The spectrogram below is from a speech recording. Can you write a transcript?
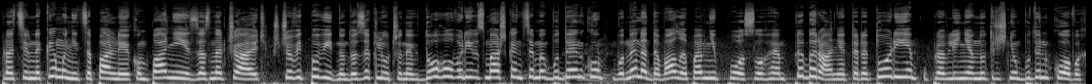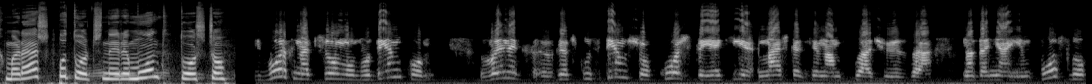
Працівники муніципальної компанії зазначають, що відповідно до заключених договорів з мешканцями будинку вони надавали певні послуги: прибирання території, управління внутрішньобудинкових мереж, поточний ремонт тощо. Борг на цьому будинку виник в зв'язку з тим, що кошти, які мешканці нам сплачують за надання їм послуг,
